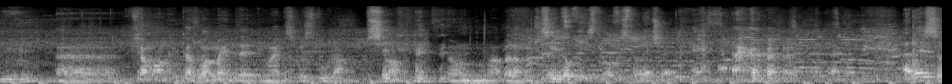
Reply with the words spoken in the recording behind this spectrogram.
Mm-hmm. Eh, siamo anche casualmente in un'ex questura. Sì. No? una bella coincidenza. Sì, l'ho visto, ho visto le celle. Adesso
